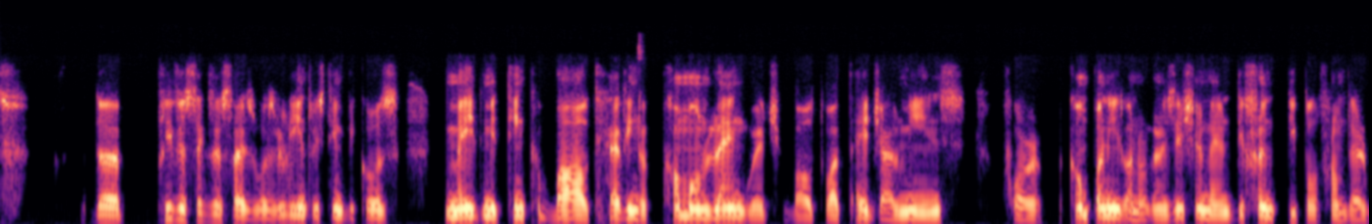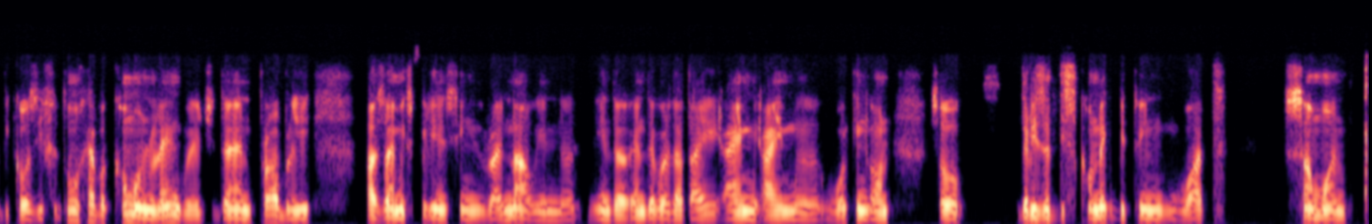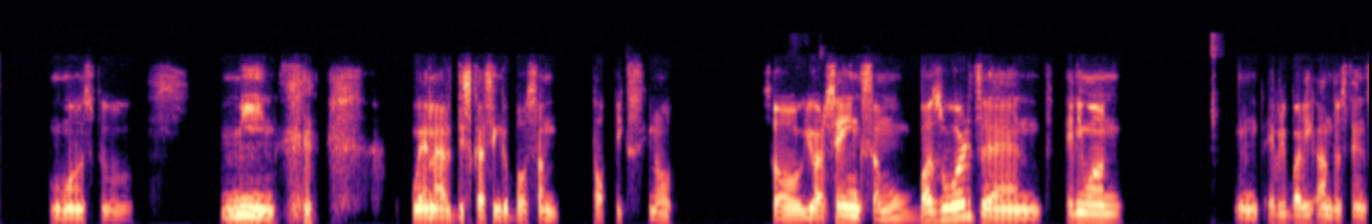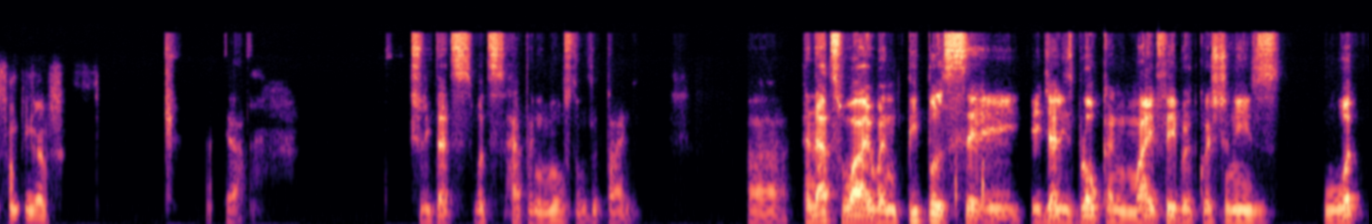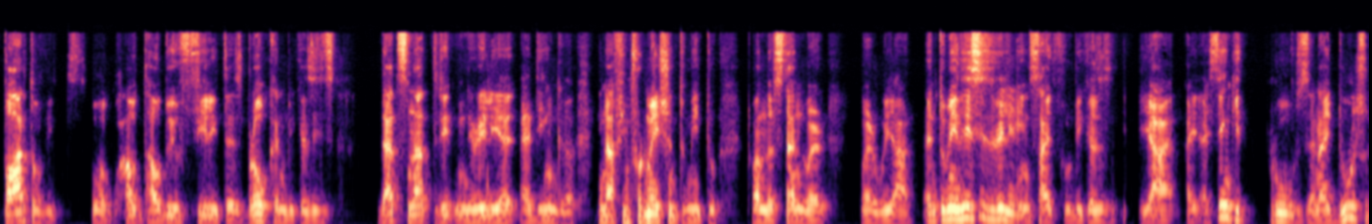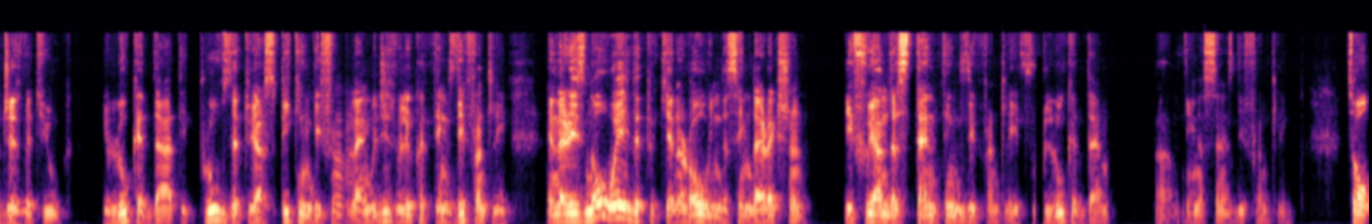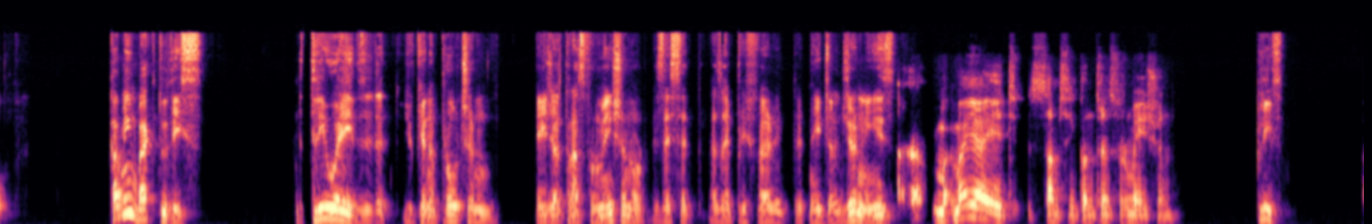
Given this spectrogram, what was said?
the previous exercise was really interesting because made me think about having a common language about what agile means for company, an organization, and different people from there. Because if you don't have a common language, then probably, as I'm experiencing right now in uh, in the endeavor that I I'm I'm uh, working on, so there is a disconnect between what someone wants to mean when are discussing about some topics, you know. So you are saying some buzzwords, and anyone and everybody understands something else. Yeah. Actually, that's what's happening most of the time. Uh, and that's why when people say Agile is broken, my favorite question is, what part of it? Well, how how do you feel it is broken? Because it's that's not really adding uh, enough information to me to to understand where where we are. And to me, this is really insightful because yeah, I, I think it proves, and I do suggest that you you look at that. It proves that we are speaking different languages. We look at things differently, and there is no way that we can row in the same direction if we understand things differently, if we look at them um, in a sense differently. So coming back to this, the three ways that you can approach an agile transformation, or as I said, as I prefer it, an agile journey is. Uh, may I add something on transformation? Please.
